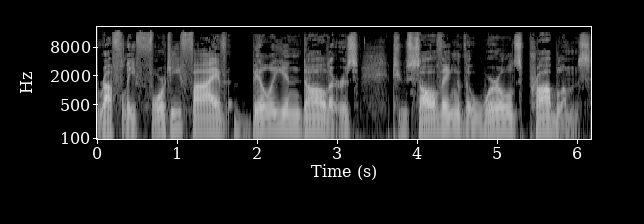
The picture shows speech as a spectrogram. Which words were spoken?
roughly $45 billion to solving the world's problems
